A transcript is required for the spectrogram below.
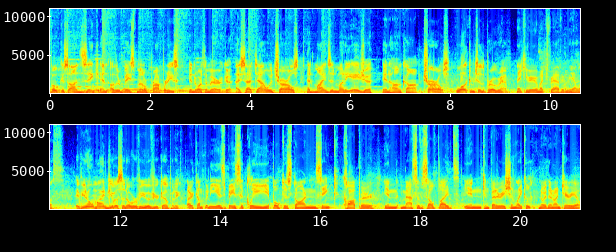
focus on zinc and other base metal properties in North America. I sat down with Charles at Mines and Money Asia in Hong Kong. Charles, welcome to the program. Thank you very much for having me, Ellis. If you don't mind, give us an overview of your company. Our company is basically focused on zinc, copper in massive sulfides in Confederation Lake, Northern Ontario.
